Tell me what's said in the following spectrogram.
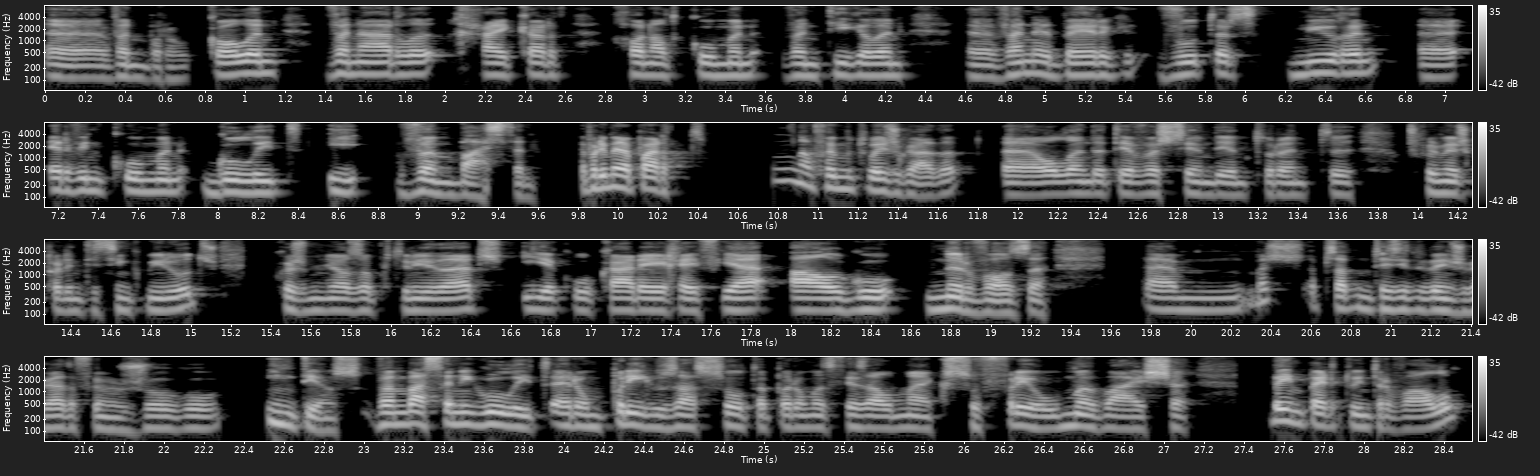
uh, Van Broekholen, Van Arle, Rijkaard, Ronald Koeman, Van Tigelen, uh, Van der Berg, Wouters, Muren, uh, Erwin Koeman, Gullit e Van Basten. A primeira parte não foi muito bem jogada. A Holanda teve ascendente durante os primeiros 45 minutos, com as melhores oportunidades, e a colocar a RFA algo nervosa. Um, mas apesar de não ter sido bem jogada, foi um jogo intenso. Van Basten e Gullit eram perigos à solta para uma defesa alemã que sofreu uma baixa bem perto do intervalo.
